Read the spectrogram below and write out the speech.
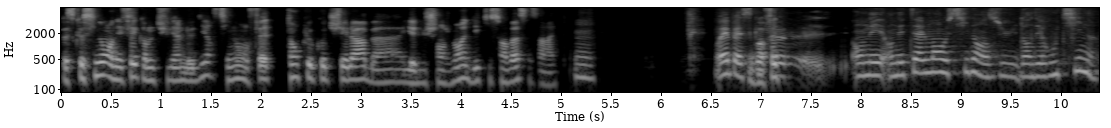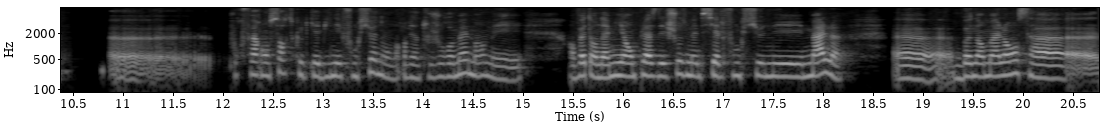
parce que sinon, en effet, comme tu viens de le dire, sinon, en fait, tant que le coach est là, bah, il y a du changement et dès qu'il s'en va, ça s'arrête. Mmh. Oui, parce qu'on euh, on, est, on est tellement aussi dans, dans des routines euh, pour faire en sorte que le cabinet fonctionne. On en revient toujours au même, hein, mais en fait, on a mis en place des choses, même si elles fonctionnaient mal, euh, bon an mal an, ça,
